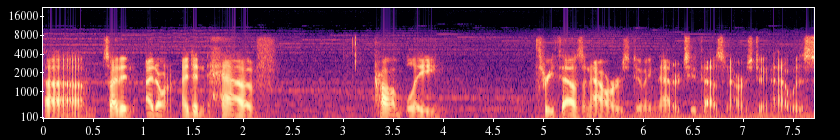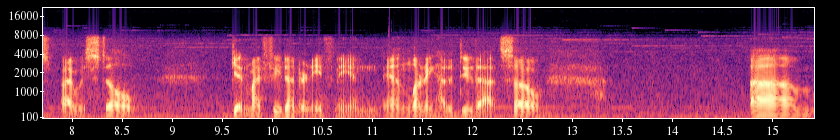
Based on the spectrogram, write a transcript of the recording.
Um, so I didn't I don't I didn't have probably 3,000 hours doing that or 2,000 hours doing that. I was I was still getting my feet underneath me and, and learning how to do that. So, um,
